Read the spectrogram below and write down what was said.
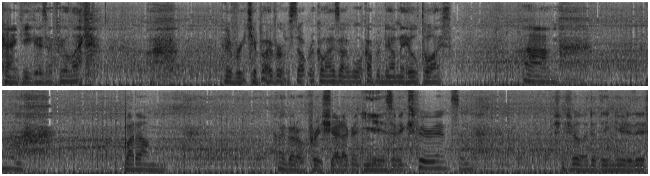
cranky because I feel like every tip over or stop requires I walk up and down the hill twice. Um, uh, but um, I've got to appreciate I've got years of experience and she's relatively new to this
